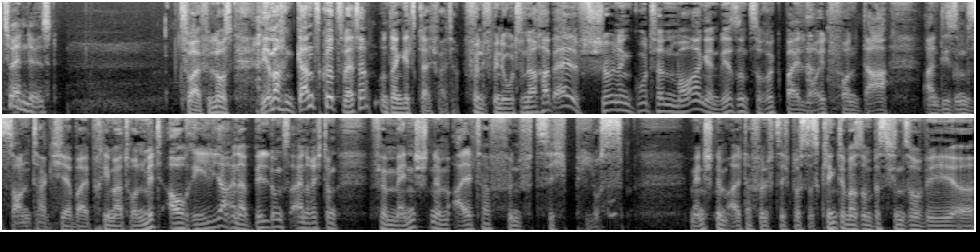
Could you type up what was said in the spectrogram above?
zu Ende ist. Zweifellos. Wir machen ganz kurz Wetter und dann geht's gleich weiter. Fünf Minuten nach halb elf. Schönen guten Morgen. Wir sind zurück bei Lloyd von da an diesem Sonntag hier bei Primaton mit Aurelia, einer Bildungseinrichtung für Menschen im Alter 50 plus. Menschen im Alter 50 plus, das klingt immer so ein bisschen so wie, äh,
